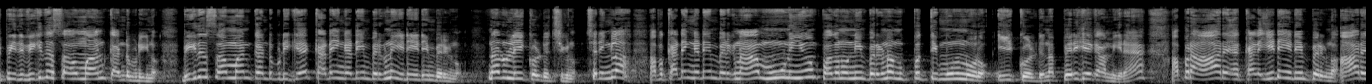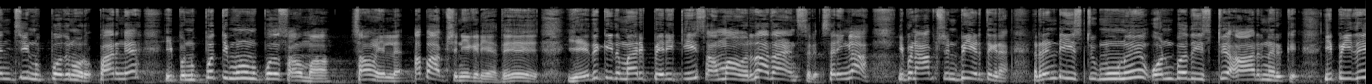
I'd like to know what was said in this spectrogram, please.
இப்போ இது விகித சமமான்னு கண்டுபிடிக்கணும். விகித சமமான்னு கண்டுபிடிக்க கடையும் கடையும் பெருக்கணும் இடி இடியும் பெருக்கணும். நடுவில் ஈக்குவல் வச்சுக்கணும். சரிங்களா? அப்போ கடையும் கடையும் பெருக்கினா மூணையும் பதினொன்னையும் பெருக்கணும் முப்பத்தி மூணுன்னு வரும் ஈக்குவல்டு நான் பெருக்கே காமிக்கிறேன். அப்புறம் ஆறு கடை இடையும் இடையும் பெருக்கணும். ஆறு அஞ்சு முப்பதுன்னு வரும். பாருங்க. இப்போ முப்பத்தி மூணு முப்பது சமமா? சமம் இல்லை. அப்போ ஆப்ஷனே கிடையாது. எதுக்கு இது மாதிரி பெருக்கி சமம் வருதோ அதான் ஆன்சர் சரிங்களா? இப்போ நான் ஆப்ஷன் பி எடுத்துக்கிறேன். ரெண்டு இஸ்ட்டு மூணு ஒன்பது இஸ்ட்டு ஆறுன்னு இருக்குது இப்போ இது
